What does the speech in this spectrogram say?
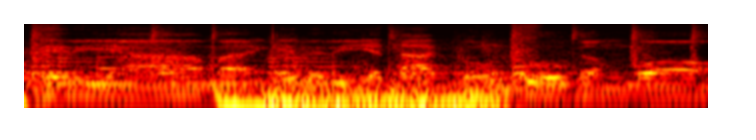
தெரியாம எதிரிய தாக்கும் பூகம்பம்.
